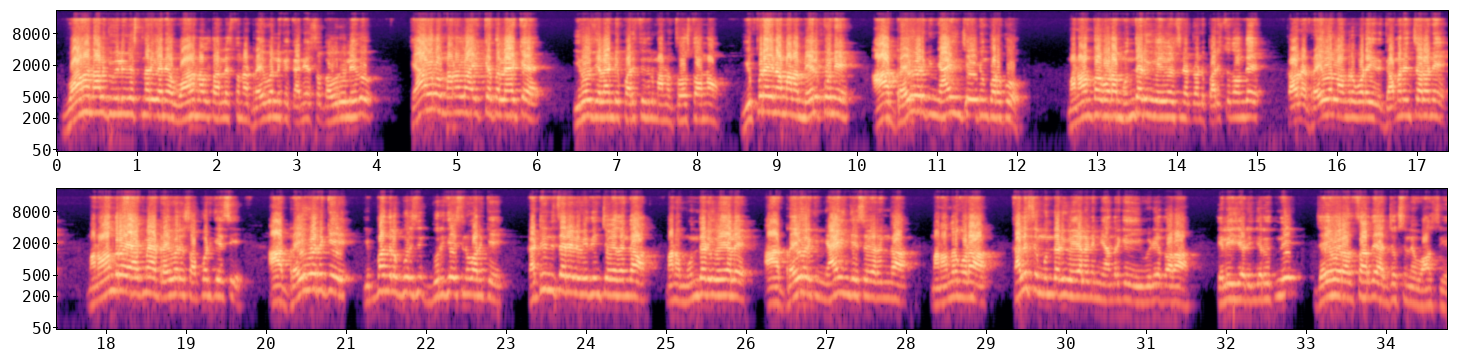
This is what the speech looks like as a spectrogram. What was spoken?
వాహనాలకు విలువిస్తున్నారు కానీ వాహనాలు తరలిస్తున్న డ్రైవర్లకి కనీసం గౌరవం లేదు. కేవలం మనలో ఐక్యత లేకే ఈరోజు ఇలాంటి పరిస్థితులు మనం చూస్తూ ఉన్నాం. ఎప్పుడైనా మనం మేల్కొని ఆ డ్రైవర్కి న్యాయం చేయడం కొరకు మనంతా కూడా ముందడుగు వేయవలసినటువంటి పరిస్థితి ఉంది. కావున డ్రైవర్లు అందరూ కూడా ఇది గమనించాలని మనమందరూ ఏకమే ఆ డ్రైవర్కి సపోర్ట్ చేసి ఆ డ్రైవర్కి ఇబ్బందులకు గురి గురి చేసిన వారికి కఠిన చర్యలు విధించే విధంగా మనం ముందడుగు వేయాలి. ఆ డ్రైవర్కి న్యాయం చేసే విధంగా మనందరం కూడా కలిసి ముందడుగు వేయాలని మీ అందరికీ ఈ వీడియో ద్వారా తెలియజేయడం జరుగుతుంది. జై హో రథసారథి అధ్యక్షులు వాసు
